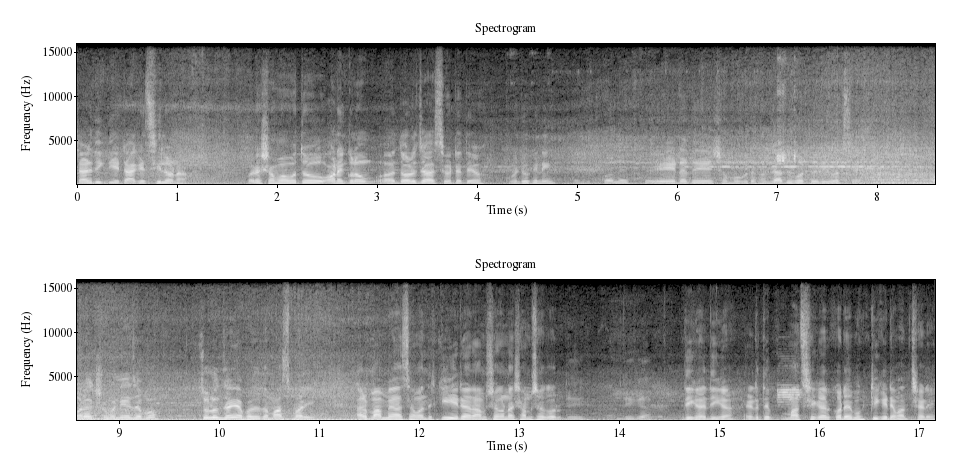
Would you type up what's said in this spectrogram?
চারিদিক দিয়ে এটা আগে ছিল না। ওটা সম্ভবত অনেকগুলো দরজা আছে ওটাতেও। আমি ঢুকিনি। এটাতে সম্ভবত এখন জাদুঘর তৈরি করছে। ওর এক সময় নিয়ে যাব। চলুন যাই আপাতত মাছ মারি। আর বামে আছে আমাদের কি? এটা রামসাগর না শামসাগর দীঘা দীঘা। এটাতে মাছ শিকার করে এবং টিকিটে মাছ ছাড়ে।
